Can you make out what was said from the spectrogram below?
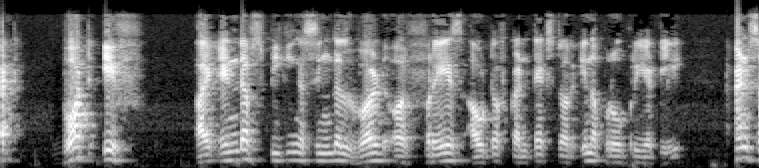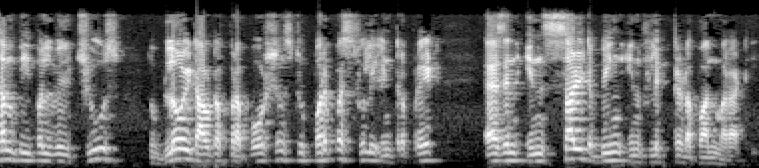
that what if I end up speaking a single word or phrase out of context or inappropriately, and some people will choose to blow it out of proportions to purposefully interpret as an insult being inflicted upon Marathi.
